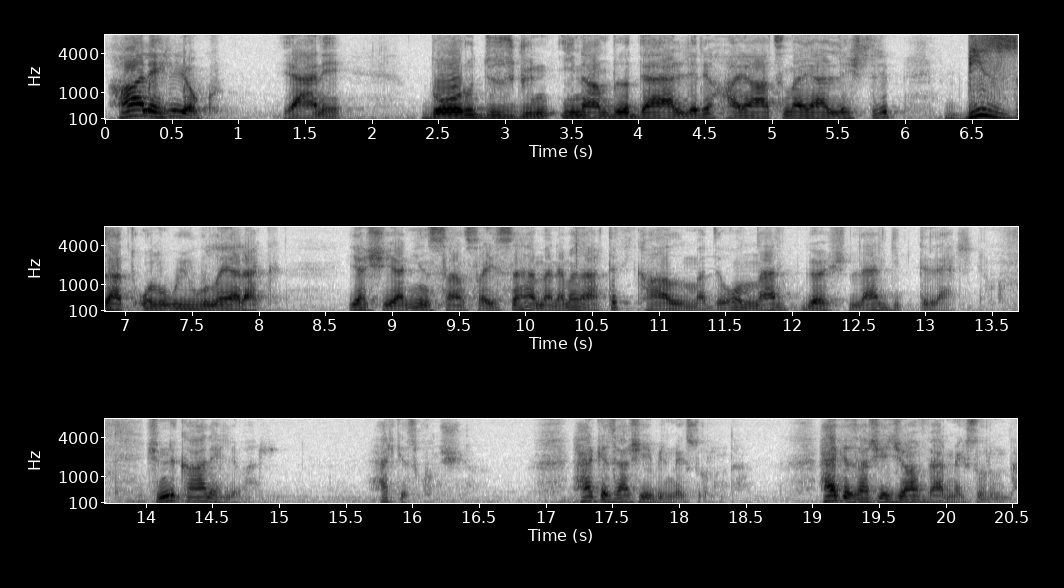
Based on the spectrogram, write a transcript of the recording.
hal ehli yok. Yani doğru düzgün inandığı değerleri hayatına yerleştirip bizzat onu uygulayarak yaşayan insan sayısı hemen hemen artık kalmadı. Onlar göçtüler, gittiler. Şimdi Kalehli var. Herkes konuşuyor. Herkes her şeyi bilmek zorunda. Herkes her şeye cevap vermek zorunda.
